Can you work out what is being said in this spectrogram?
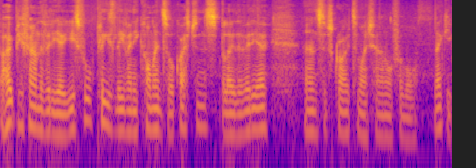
I hope you found the video useful. Please leave any comments or questions below the video and subscribe to my channel for more. Thank you.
